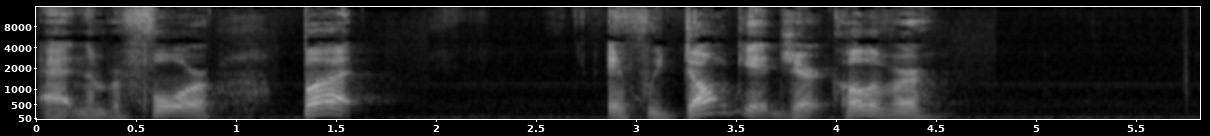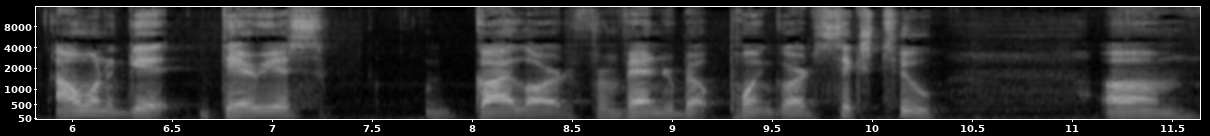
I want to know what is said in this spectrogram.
at number four. But if we don't get Jarrett Culver, I want to get Darius Garland from Vanderbilt, point guard, six two. Um,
